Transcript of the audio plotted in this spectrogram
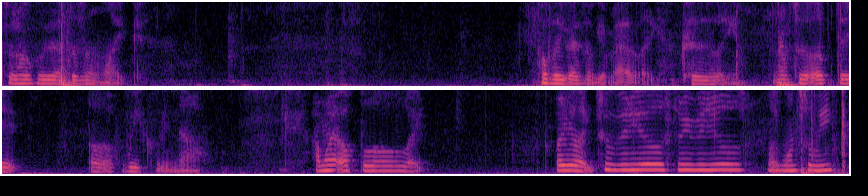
So hopefully that doesn't like. Hopefully you guys don't get mad, like, cause like I have to update uh weekly now. I might upload like maybe like two videos, three videos, like once a week.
